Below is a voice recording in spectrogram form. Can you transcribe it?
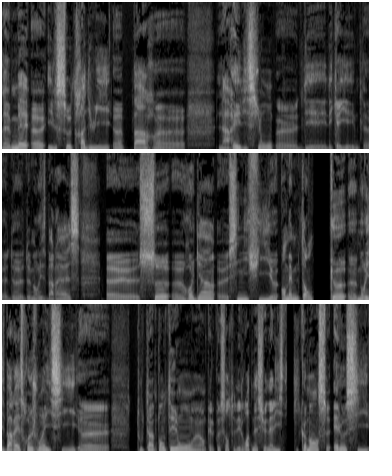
euh, mais il se traduit par la réédition des, cahiers de, Maurice Barrès, ce euh, regain euh, signifie en même temps que Maurice Barrès rejoint ici tout un panthéon en quelque sorte des droites nationalistes qui commence elle aussi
